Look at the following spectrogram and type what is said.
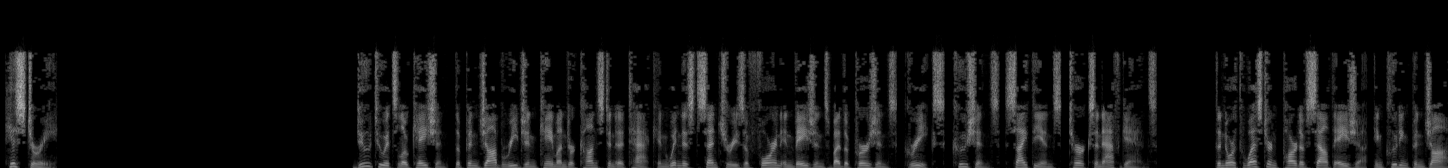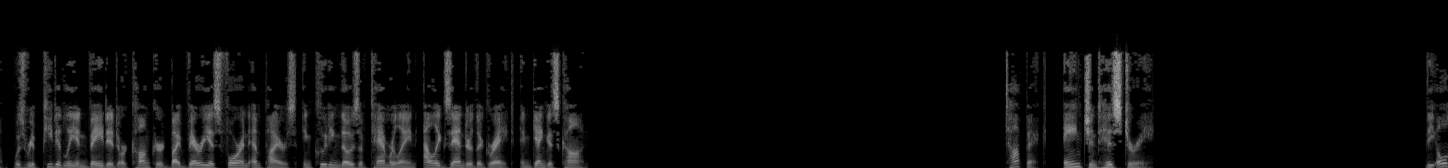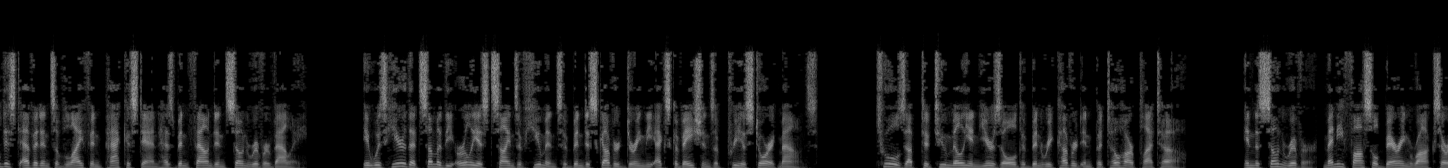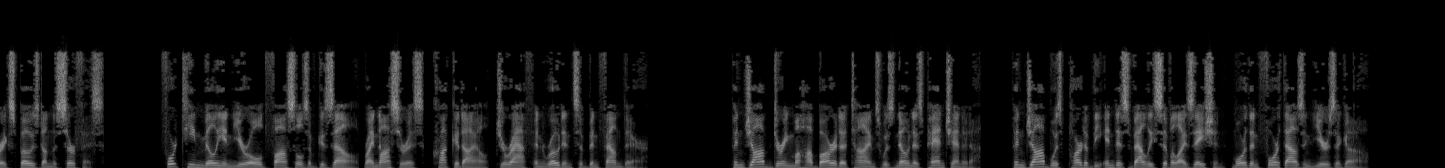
History Due to its location, the Punjab region came under constant attack and witnessed centuries of foreign invasions by the Persians, Greeks, Kushans, Scythians, Turks and Afghans. The northwestern part of South Asia, including Punjab, was repeatedly invaded or conquered by various foreign empires, including those of Tamerlane, Alexander the Great, and Genghis Khan. Ancient history The oldest evidence of life in Pakistan has been found in Son River Valley. It was here that some of the earliest signs of humans have been discovered during the excavations of prehistoric mounds. Tools up to 2 million years old have been recovered in Patohar Plateau. In the Son River, many fossil-bearing rocks are exposed on the surface. 14 million year old fossils of gazelle, rhinoceros, crocodile, giraffe and rodents have been found there. Punjab during Mahabharata times was known as Panchanada. Punjab was part of the Indus Valley Civilization, more than 4,000 years ago.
